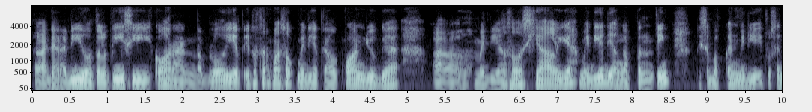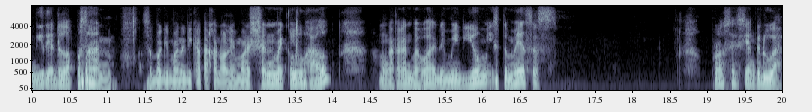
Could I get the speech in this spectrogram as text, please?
ada radio, televisi, koran, tabloid itu termasuk media telepon juga uh, media sosial ya. Media dianggap penting disebabkan media itu sendiri adalah pesan. Sebagaimana dikatakan oleh Martian McLuhan mengatakan bahwa the medium is the message. Proses yang kedua,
